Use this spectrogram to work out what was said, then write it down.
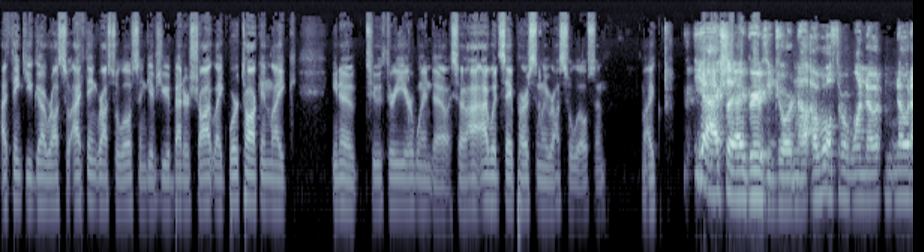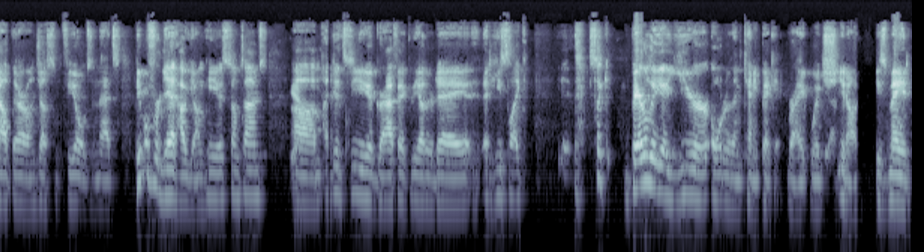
I think you go Russell. I think Russell Wilson gives you a better shot. Like we're talking like you know, two, three year window. So I, I would say personally, Russell Wilson. Mike. Yeah, actually, I agree with you, Jordan. I, I will throw one note note out there on Justin Fields, and that's people forget how young he is sometimes. Yeah. Um, I did see a graphic the other day that he's like it's like barely a year older than Kenny Pickett, right? Which yeah. you know he's made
